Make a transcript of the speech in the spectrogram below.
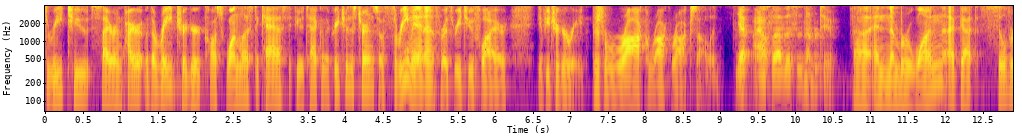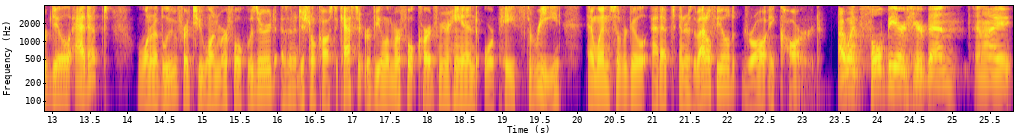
3 2 Siren Pirate with a raid trigger, costs one less to cast if you attack with a creature this turn, so three mana for a 3 2 flyer if you trigger raid. Just rock, rock, rock solid. Yep, I also have this as number two. Uh, and number one, I've got Silvergill Adept, one in a blue for a 2 1 Merfolk Wizard. As an additional cost to cast it, reveal a Merfolk card from your hand or pay three. And when Silvergill Adept enters the battlefield, draw a card. I went full beard here, Ben, and I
